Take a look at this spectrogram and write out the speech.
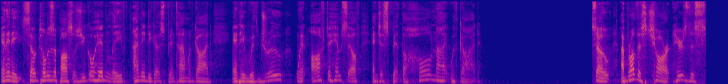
And then he so told his apostles, You go ahead and leave. I need to go spend time with God. And he withdrew, went off to himself, and just spent the whole night with God. So I brought this chart. Here's this,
